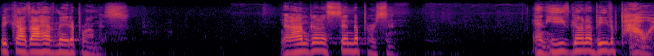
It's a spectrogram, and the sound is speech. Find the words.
Because I have made a promise. And I'm going to send a person, and he's going to be the power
